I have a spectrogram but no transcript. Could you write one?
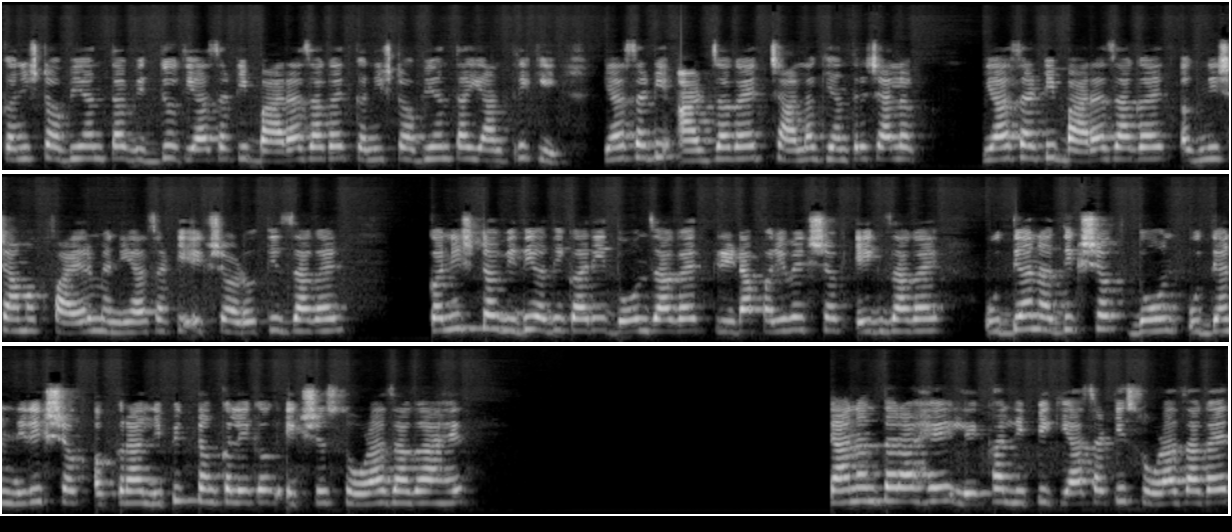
कनिष्ठ अभियंता विद्युत यासाठी बारा जागा आहेत. कनिष्ठ अभियंता यांत्रिकी यासाठी आठ जागा आहेत. चालक यंत्रचालक यासाठी बारा जागा आहेत. अग्निशामक फायरमॅन यासाठी एकशे अडोतीस जागा आहेत. कनिष्ठ विधी अधिकारी दोन जागा आहेत. क्रीडा पर्यवेक्षक एक जागा आहे. उद्यान अधीक्षक दोन उद्यान निरीक्षक अकरा लिपिक टंकलेखक एकशे सोळा जागा आहेत. त्यानंतर आहे लेखा लिपिक यासाठी सोळा जागा आहेत.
